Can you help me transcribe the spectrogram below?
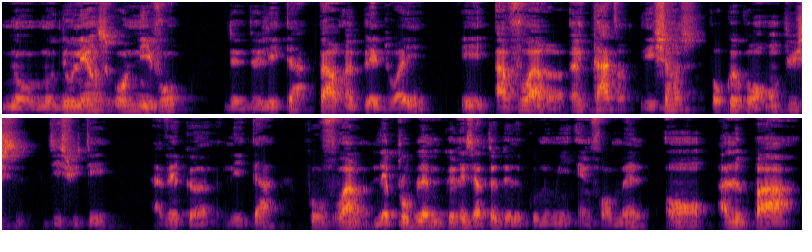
nos, nos doléances au niveau de, de l'État par un plaidoyer et avoir un cadre d'échange pour que bon on puisse discuter avec euh, l'État pour voir les problèmes que les acteurs de l'économie informelle ont à ne pas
